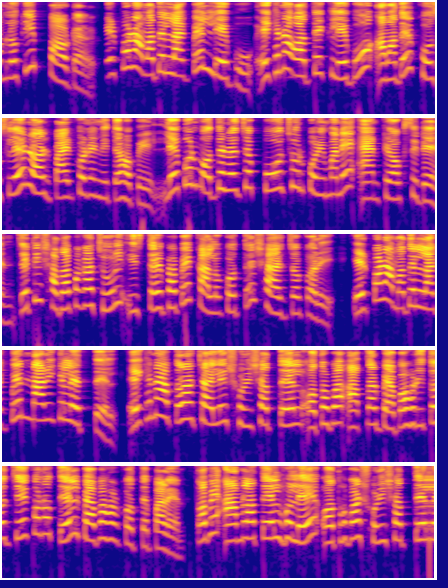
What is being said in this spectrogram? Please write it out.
আমলকি পাউডার। এরপর আমাদের লাগবে লেবু। এখানে অর্ধেক লেবু আমাদের কষলে রস বাইর করে নিতে হবে। লেবুর মধ্যে রয়েছে প্রচুর পরিমাণে অ্যান্টিঅক্সিডেন্ট, যেটি সাদা পাকা চুল স্থায়ীভাবে কালো করতে সাহায্য করে। এরপর আমাদের লাগবে নারিকেলের তেল। এখানে আপনারা চাইলে সরিষার তেল অথবা আপনার ব্যবহৃত যে কোনো তেল ব্যবহার করতে পারেন। তবে আমলা তেল হলে অথবা সরিষার তেল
